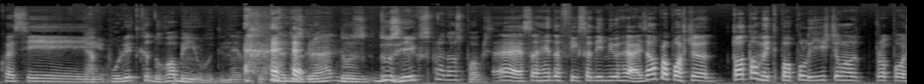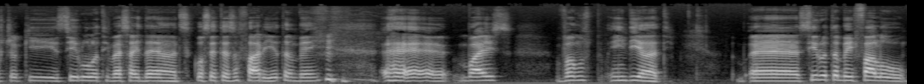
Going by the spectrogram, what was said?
com esse é a política do Robin Hood né? Você tira dos grandes dos, dos ricos para dar aos pobres. É essa renda fixa de mil reais. É uma proposta totalmente populista uma proposta que se Lula tivesse a ideia antes com certeza faria também. É, mas vamos em diante. É, Ciro também falou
